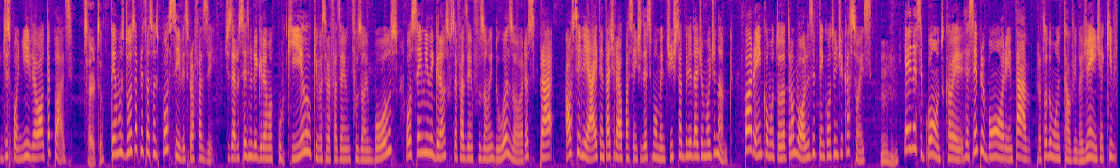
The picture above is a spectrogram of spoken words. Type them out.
disponível é o alteplase. Certo. Temos duas apresentações possíveis para fazer. De 0,6mg por quilo, que você vai fazer a infusão em bolos, ou 100mg, que você vai fazer a infusão em duas horas, para auxiliar e tentar tirar o paciente desse momento de instabilidade hemodinâmica. Porém, como toda trombólise, tem contraindicações. Uhum. E aí, nesse ponto, Cauê, é sempre bom orientar para todo mundo que tá ouvindo a gente, é que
